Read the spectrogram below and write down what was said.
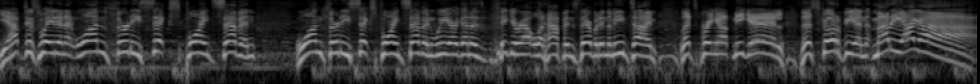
Yep, just weighed in at 136.7. 136.7. We are going to figure out what happens there. But in the meantime, let's bring up Miguel, the Scorpion Marriaga.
